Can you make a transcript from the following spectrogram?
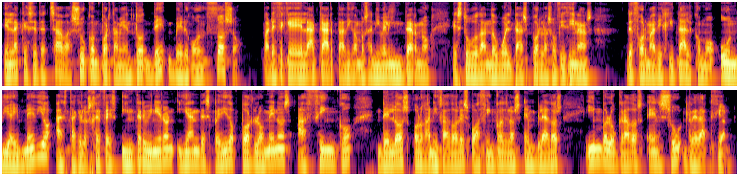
en la que se tachaba su comportamiento de vergonzoso. Parece que la carta, digamos, a nivel interno estuvo dando vueltas por las oficinas de forma digital como un día y medio hasta que los jefes intervinieron y han despedido por lo menos a cinco de los organizadores o a cinco de los empleados involucrados en su redacción.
